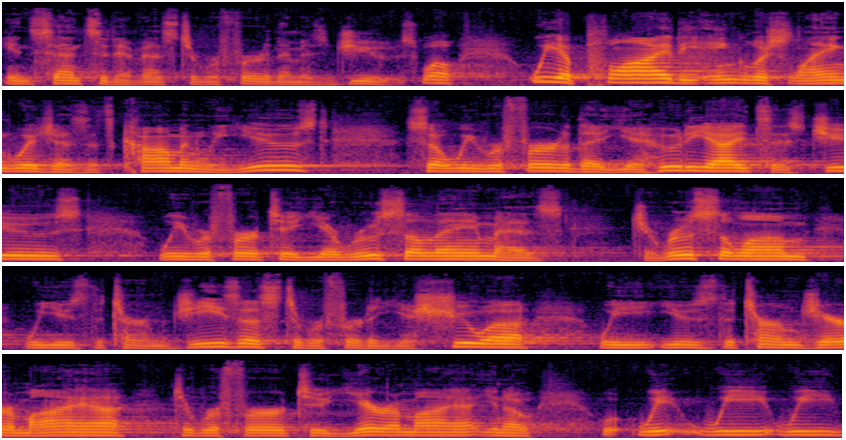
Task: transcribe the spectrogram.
insensitive as to refer to them as Jews? Well, we apply the English language as it's commonly used. So we refer to the Yehudiites as Jews. We refer to Jerusalem as Jerusalem. We use the term Jesus to refer to Yeshua we use the term Jeremiah to refer to Jeremiah. You know, we, we, we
